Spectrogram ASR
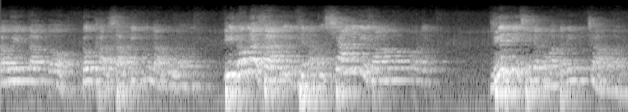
ဒဝိတံသောဒုက္ခဇာတိကုလကုလဒီဒုက္ခဇာတိဖြစ်တာကိုရှာနေတော့လေလေးသိချင်တဲ့ဘဝတည်းကြာသွားတယ်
